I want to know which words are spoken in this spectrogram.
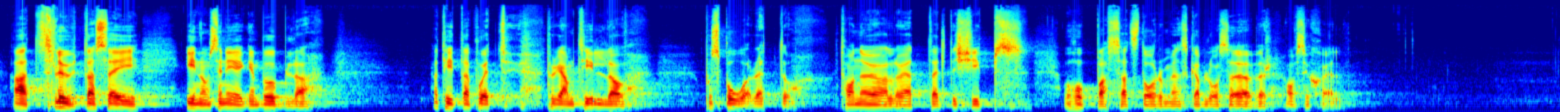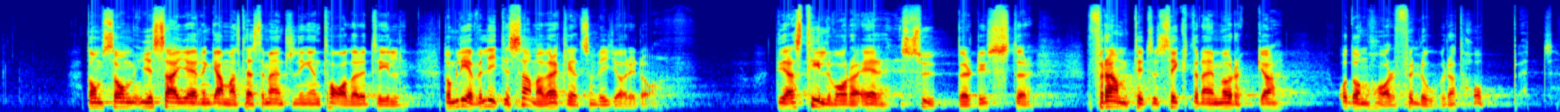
att sluta sig inom sin egen bubbla, att titta på ett program till av På spåret och ta en öl och äta lite chips och hoppas att stormen ska blåsa över av sig själv. De som Jesaja den gammaltestamentligen talade till, de lever lite i samma verklighet som vi gör idag. Deras tillvaro är superdyster, framtidsutsikterna är mörka och de har förlorat hoppet.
